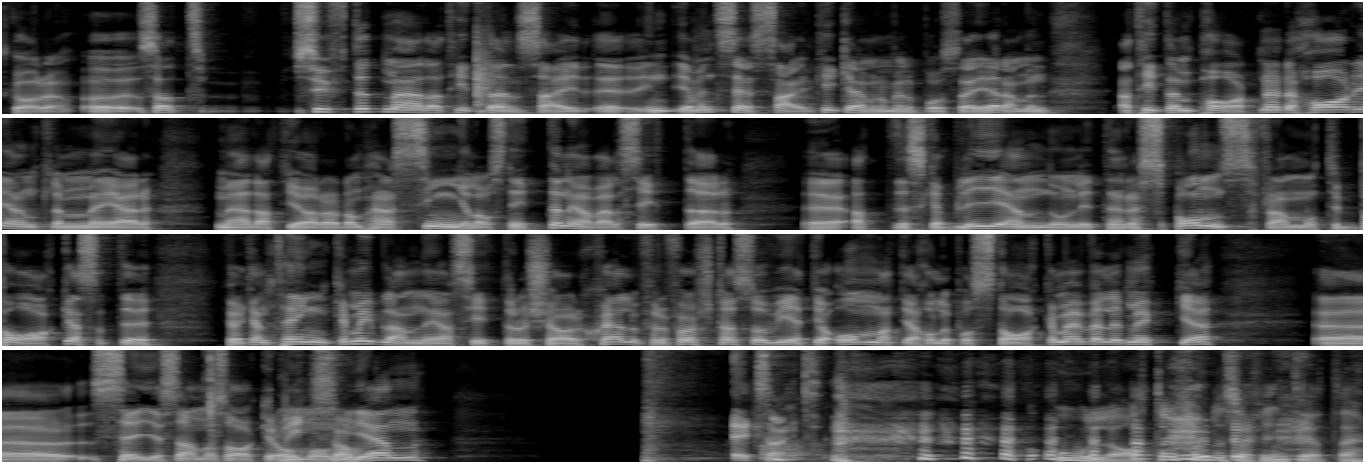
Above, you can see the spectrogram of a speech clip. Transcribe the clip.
ska det. Eh, så att syftet med att hitta en side, eh, jag vill inte säga sidekick även om jag håller på att säga det, men att hitta en partner, det har egentligen mer med att göra de här singelavsnitten när jag väl sitter, eh, att det ska bli ändå en liten respons fram och tillbaka. Så att det, för jag kan tänka mig ibland när jag sitter och kör själv, för det första så vet jag om att jag håller på att staka mig väldigt mycket, eh, säger samma saker om och Liksom. om igen. Exakt. Olater som det så fint heter.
